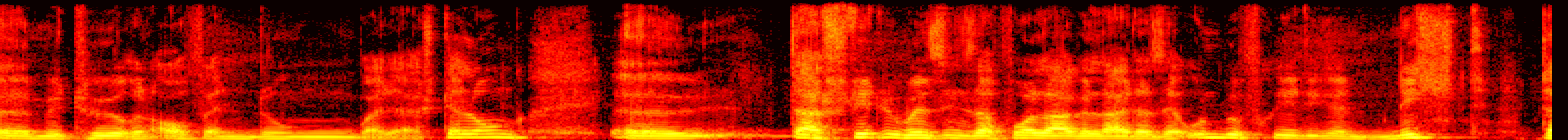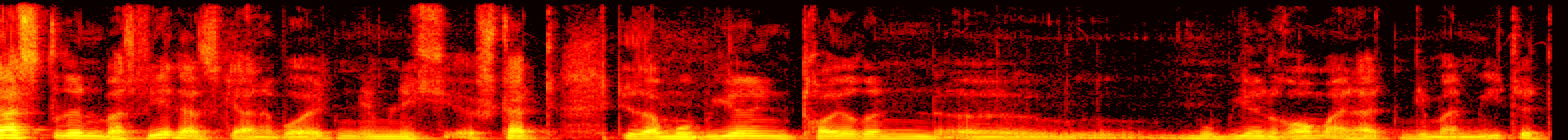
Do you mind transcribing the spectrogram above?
äh, mit höheren Aufwendungen bei der Erstellung. Äh, da steht übrigens in dieser Vorlage leider sehr unbefriedigend nicht das drin, was wir ganz gerne wollten, nämlich statt dieser mobilen, teuren, äh, mobilen Raumeinheiten, die man mietet,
